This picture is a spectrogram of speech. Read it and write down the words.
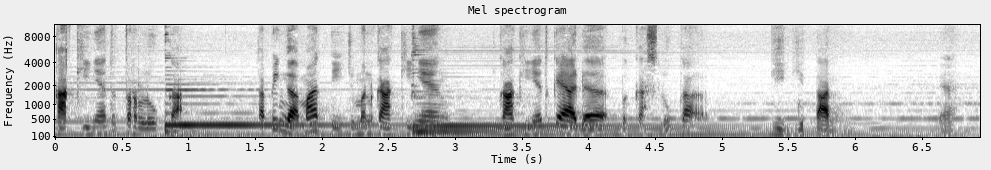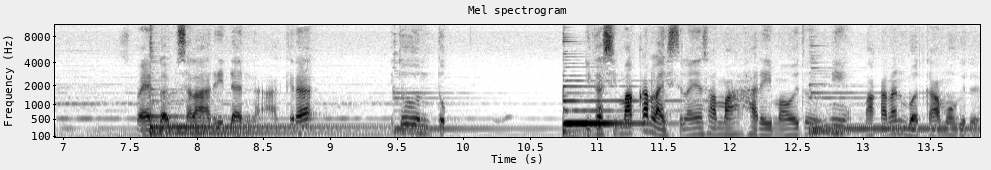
kakinya tuh terluka. Tapi nggak mati cuman kakinya yang kakinya tuh kayak ada bekas luka gigitan ya. Supaya nggak bisa lari dan akhirnya itu untuk dikasih makan lah istilahnya sama harimau itu. Ini makanan buat kamu gitu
